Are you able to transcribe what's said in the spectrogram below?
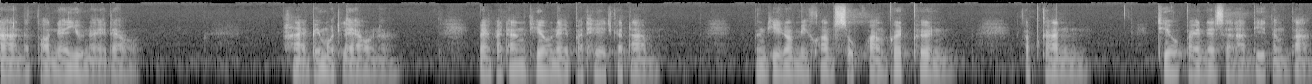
นานแล้วตอนนี้อยู่ไหนแล้ว หายไปหมดแล้วนะ แม้กระทั่งเที่ยวในประเทศก็ตาม บางทีเรามีความสุขความเพลิดเพลิน กับการเที่ยวไปในสถานที่ต่าง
